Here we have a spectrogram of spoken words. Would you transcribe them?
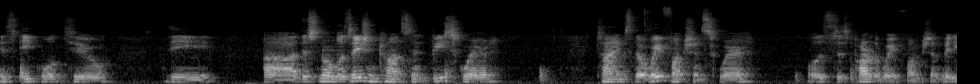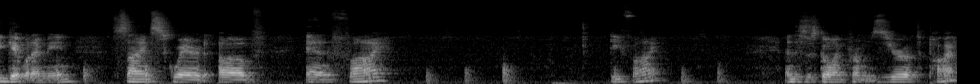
is equal to the uh, this normalization constant b squared times the wave function squared, well this is part of the wave function, but you get what I mean, sine squared of n phi d phi, and this is going from 0 to pi.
